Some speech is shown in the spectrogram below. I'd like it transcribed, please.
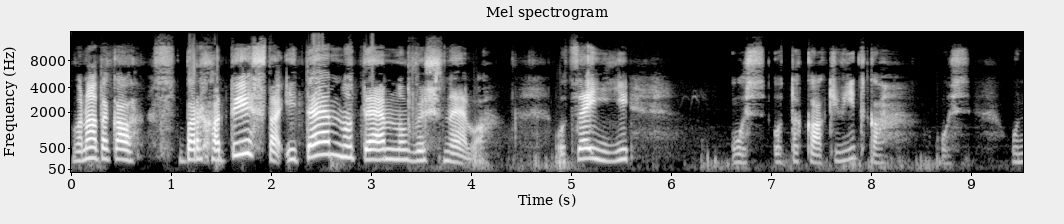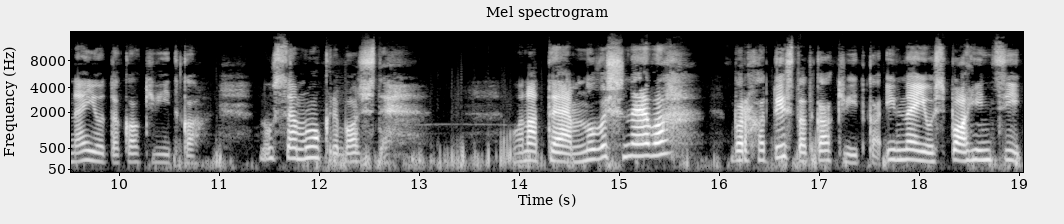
вона така бархатиста і темно-темно вишнева. Оце її ось отака квітка. Ось у неї отака квітка. Ну, все мокре, бачите. Вона темно-вишнева, бархатиста така квітка. І в неї ось пагінці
